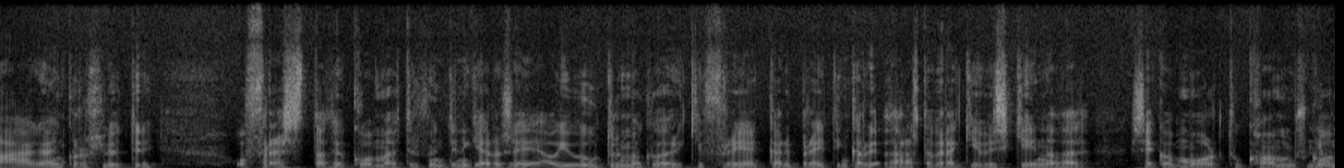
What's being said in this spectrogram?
laga einhverja hlutir og fresta þau koma eftir fundin í gerð og segja já, ég vil útlum að það er ekki frekari breytingar það er alltaf verið að gefa skinn að það sé eitthvað more to come sko.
